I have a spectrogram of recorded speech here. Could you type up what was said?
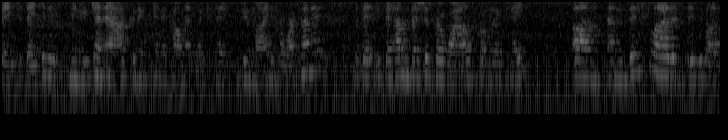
safe to take it. I mean, you can ask in a, in a comment like, hey, do you mind if I work on it? They, if they haven't touched it for a while, it's probably okay. Um, and this slide is about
